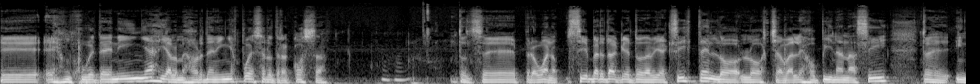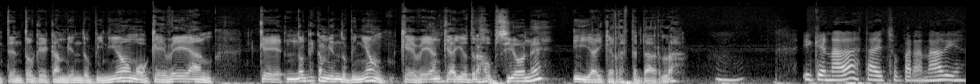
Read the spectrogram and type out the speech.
eh, es un juguete de niñas y a lo mejor de niños puede ser otra cosa. Entonces, pero bueno, sí es verdad que todavía existen, lo- los chavales opinan así, entonces intento que cambien de opinión o que vean que, no que cambien de opinión, que vean que hay otras opciones y hay que respetarlas. Y que nada está hecho para nadie.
